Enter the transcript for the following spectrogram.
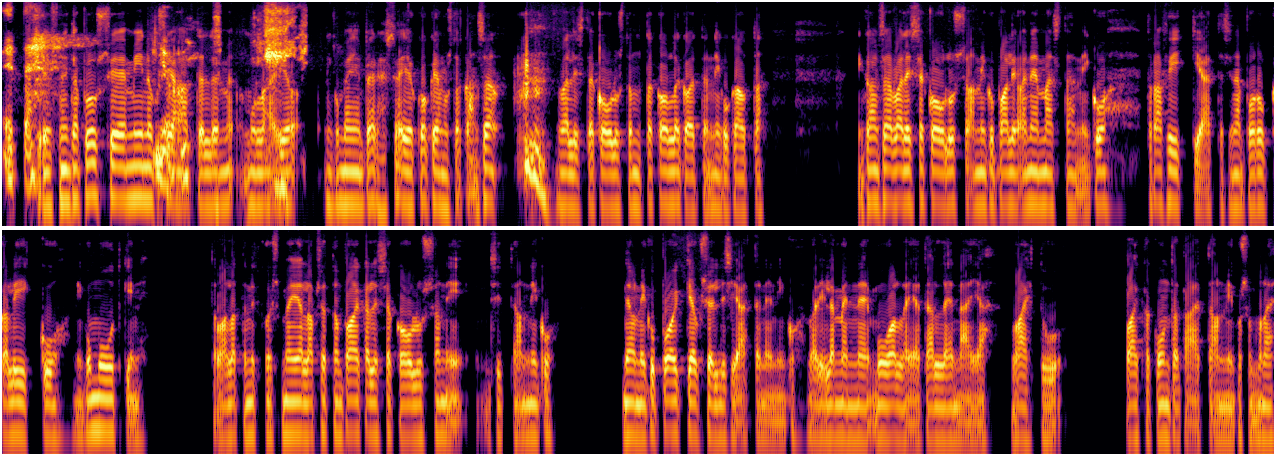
Että, Jos niitä plussia ja miinuksia ajattelee, mulla ei ole, niin kuin meidän perheessä ei ole kokemusta kansainvälistä koulusta, mutta kollegoiden niin kuin kautta niin kansainvälisessä koulussa on niin kuin paljon enemmän sitä niin kuin trafiikkia, että siinä porukka liikkuu niin kuin muutkin. Tavallaan, että nyt kun meidän lapset on paikallisessa koulussa, niin sitten on niin kuin, ne on niin kuin poikkeuksellisia, että ne niin kuin välillä menee muualle ja tälleen näin ja vaihtuu paikkakunta tai että on niin kuin semmoinen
